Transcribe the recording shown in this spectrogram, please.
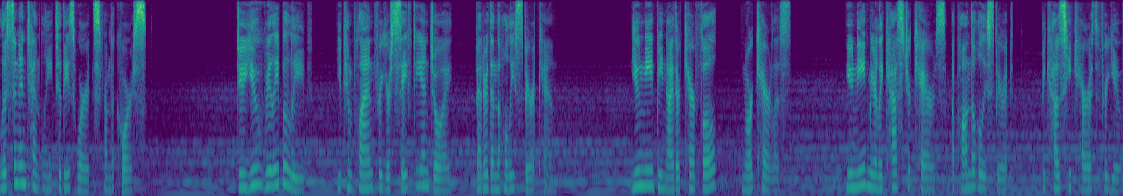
Listen intently to these words from the Course. Do you really believe you can plan for your safety and joy better than the Holy Spirit can? You need be neither careful nor careless. You need merely cast your cares upon the Holy Spirit because he careth for you.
